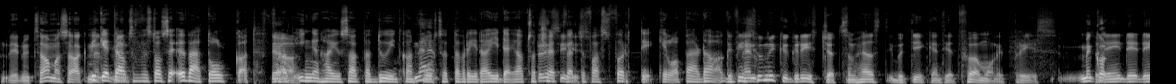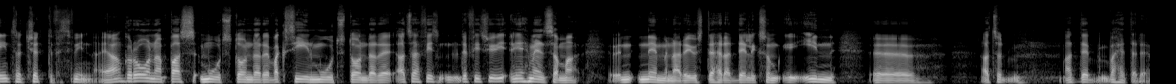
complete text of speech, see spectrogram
det är nu inte samma sak. Vilket men, alltså förstås är övertolkat. För Ja. att ingen har ju sagt att du inte kan Nej. fortsätta vrida i dig. Alltså kött Precis. vet du fast 40 kilo per dag. Det finns Men- hur mycket griskött som helst i butiken till ett förmånligt pris. Men det, är, det, det är inte så att köttet försvinner. Ja? coronapassmotståndare, vaccinmotståndare. Alltså här finns, det finns ju gemensamma nämnare, just det här att det är liksom in... eh, alltså, att det, vad heter det?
